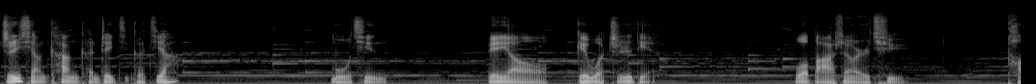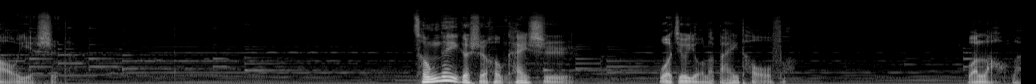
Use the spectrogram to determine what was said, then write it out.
只想看看这几个家。”母亲便要给我指点，我拔身而去。逃也是的。从那个时候开始，我就有了白头发。我老了，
